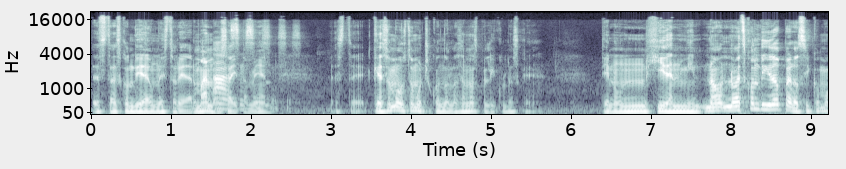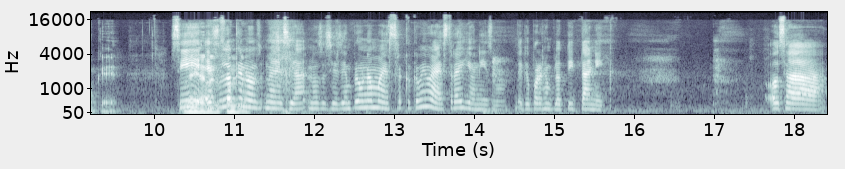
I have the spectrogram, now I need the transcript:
está escondida una historia de hermanos ah, ahí también. Sí, este, que eso me gusta mucho cuando lo hacen las películas que tiene un hidden mean. No, no escondido, pero sí como que Sí, eso es lo que nos, me decía, nos decía siempre una maestra, creo que mi maestra de guionismo, de que por ejemplo Titanic, o sea,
